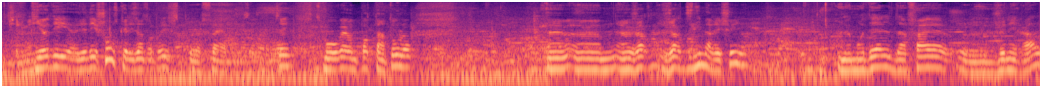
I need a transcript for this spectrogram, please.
Absolument. puis il y, a des, il y a des choses que les entreprises peuvent faire. Tu sais, tu m'as ouvert une porte tantôt. Là. Un, un- un jar- jardinier maraîcher, là, le modèle d'affaires euh, général,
